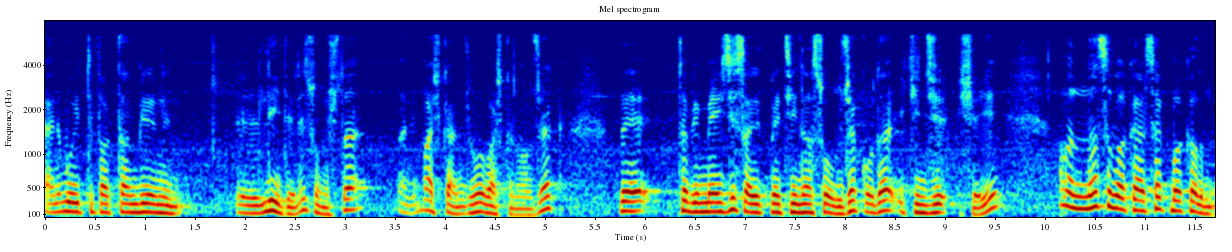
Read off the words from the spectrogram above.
Yani bu ittifaktan birinin e, lideri sonuçta hani başkan, cumhurbaşkanı olacak ve tabii meclis aritmetiği nasıl olacak o da ikinci şeyi. Ama nasıl bakarsak bakalım.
